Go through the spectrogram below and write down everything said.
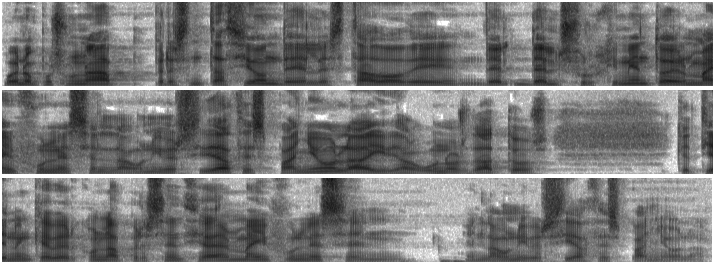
bueno, pues una presentación del estado del surgimiento del mindfulness en la Universidad Española y de algunos datos que tienen que ver con la presencia del mindfulness en la Universidad Española.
